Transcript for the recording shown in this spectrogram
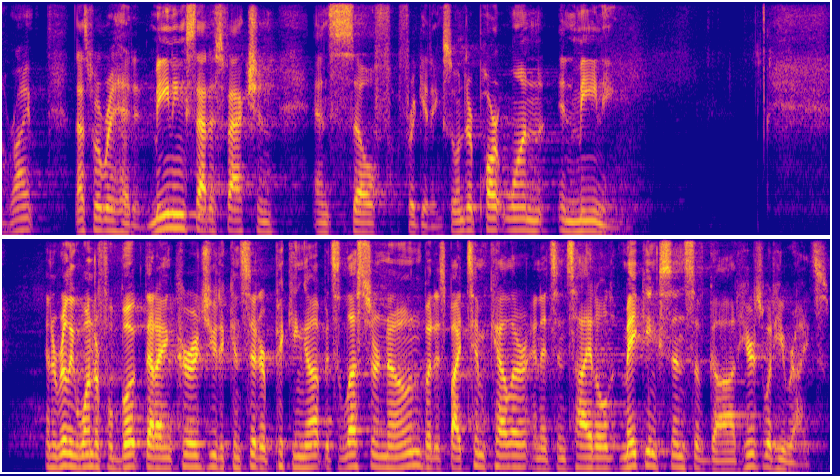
All right? That's where we're headed meaning, satisfaction, and self forgetting. So, under part one in meaning, in a really wonderful book that I encourage you to consider picking up. It's lesser known, but it's by Tim Keller and it's entitled Making Sense of God. Here's what he writes.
